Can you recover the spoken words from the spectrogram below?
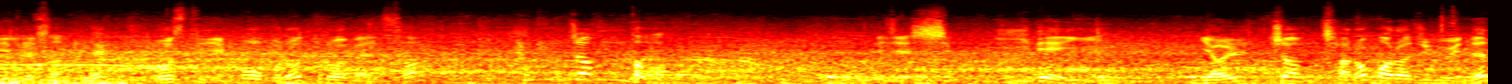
1루 선택 오스틴이 홈으로 들어오면서 한 점 더 이제 12 대 2 10점 차로 멀어지고 있는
